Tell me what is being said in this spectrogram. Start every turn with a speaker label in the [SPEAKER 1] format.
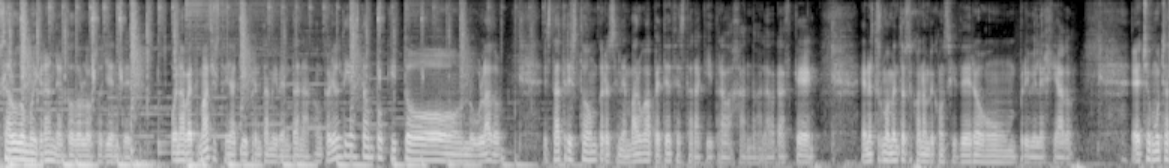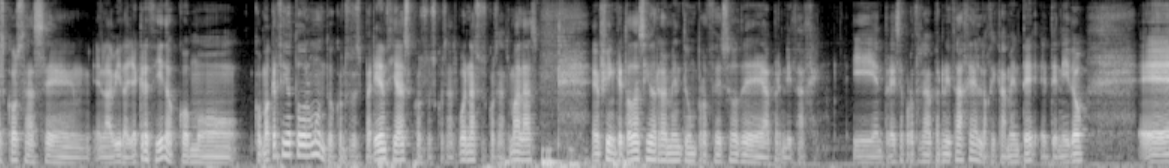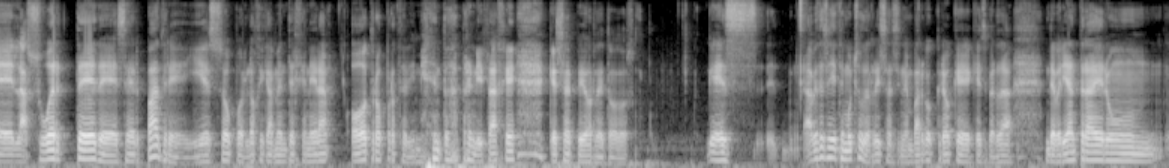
[SPEAKER 1] Un saludo muy grande a todos los oyentes. Una vez más estoy aquí frente a mi ventana, aunque hoy el día está un poquito nublado, está tristón, pero sin embargo apetece estar aquí trabajando. La verdad es que en estos momentos es cuando me considero un privilegiado. He hecho muchas cosas en, la vida y he crecido como, como ha crecido todo el mundo, con sus experiencias, con sus cosas buenas, sus cosas malas. En fin, que todo ha sido realmente un proceso de aprendizaje. Y entre ese proceso de aprendizaje, lógicamente, he tenido eh, la suerte de ser padre. Y eso, pues lógicamente, genera otro procedimiento de aprendizaje que es el peor de todos es a veces se dice mucho de risa, sin embargo creo que, es verdad. Deberían traer un,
